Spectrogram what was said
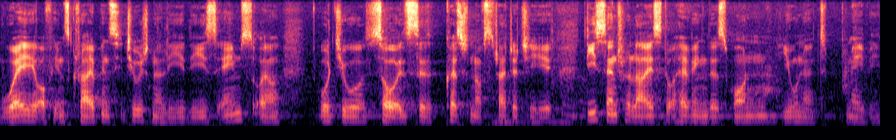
way of inscribe institutionally these aims, or would you? So it's a question of strategy, decentralized or having this one unit, maybe.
